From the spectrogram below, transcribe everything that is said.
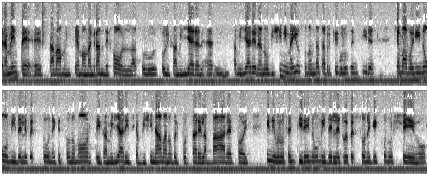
chiaramente eh, stavamo insieme a una grande folla, solo, solo i, familiari, eh, i familiari erano vicini, ma io sono andata perché volevo sentire, chiamavano i nomi delle persone che sono morte, i familiari si avvicinavano per portare la bara e poi quindi volevo sentire i nomi delle due persone che conoscevo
